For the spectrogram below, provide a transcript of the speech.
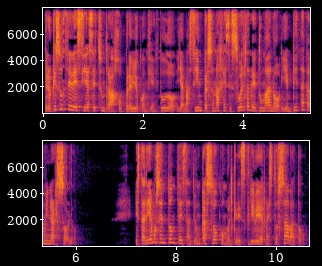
Pero ¿qué sucede si has hecho un trabajo previo concienzudo y aún así un personaje se suelta de tu mano y empieza a caminar solo? Estaríamos entonces ante un caso como el que describe Ernesto Sábato,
